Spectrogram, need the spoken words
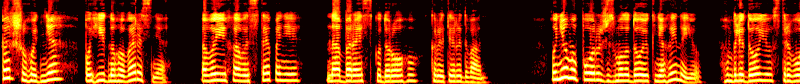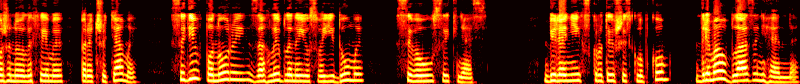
Першого дня, погідного вересня, виїхав із степані на Березьку дорогу критий ридван. У ньому поруч з молодою княгинею, блідою, стривоженою лихими передчуттями, сидів понурий, заглиблений у свої думи, сивоусий князь. Біля ніг, скрутившись клубком, дрімав блазень Генне.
